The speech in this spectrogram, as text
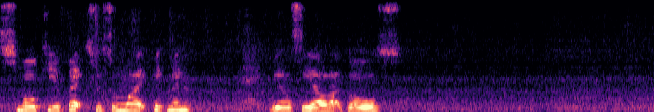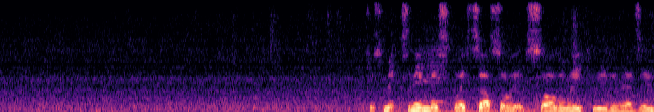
smoky effects with some white pigment we'll see how that goes just mixing in this glitter so it's all the way through the resin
